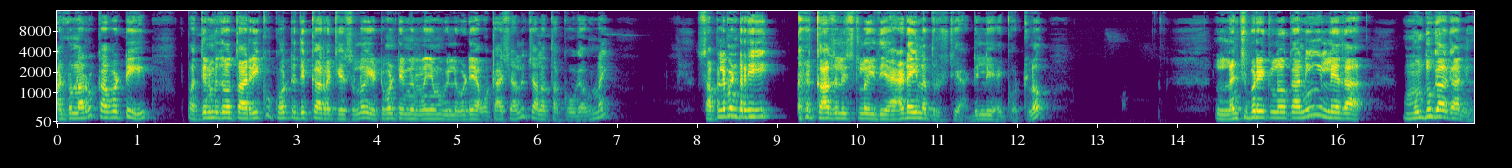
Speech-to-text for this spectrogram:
అంటున్నారు. కాబట్టి పద్దెనిమిదో తారీఖు కోర్టు ధిక్కార కేసులో ఎటువంటి నిర్ణయం వెలువడే అవకాశాలు చాలా తక్కువగా ఉన్నాయి. సప్లిమెంటరీ కాజు లిస్టులో ఇది యాడ్ అయిన దృష్ట్యా ఢిల్లీ హైకోర్టులో? లంచ్ బ్రేక్లో కానీ లేదా ముందుగా కానీ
